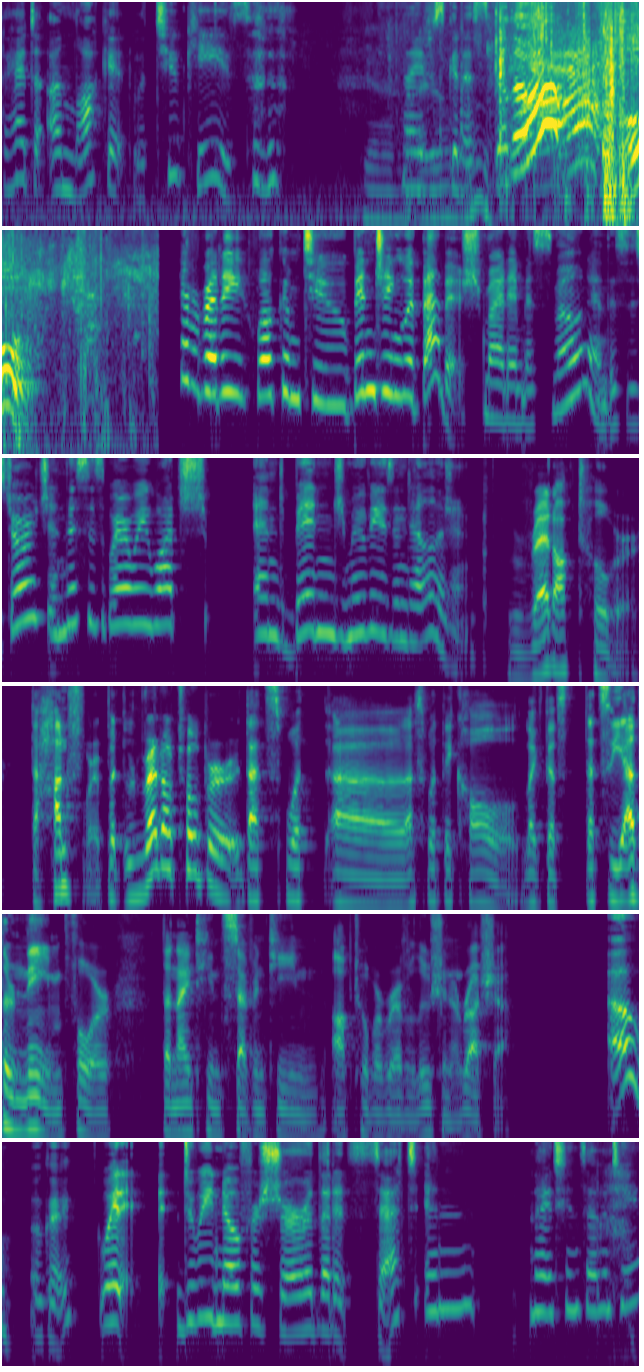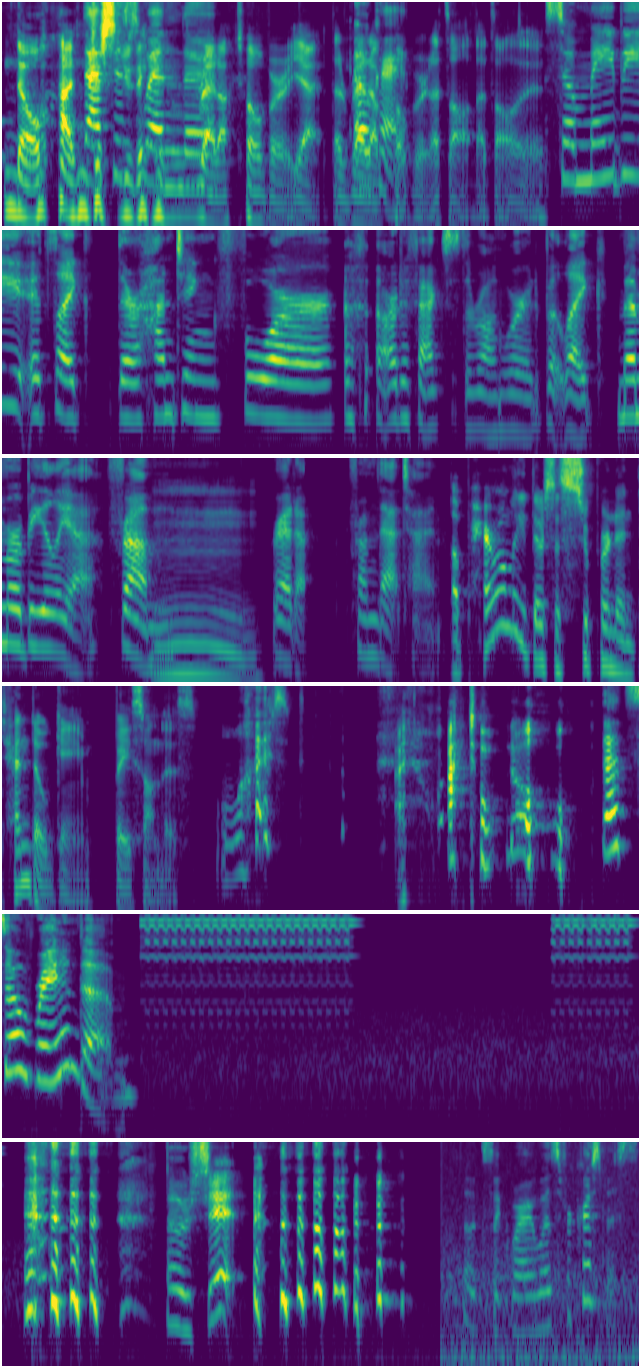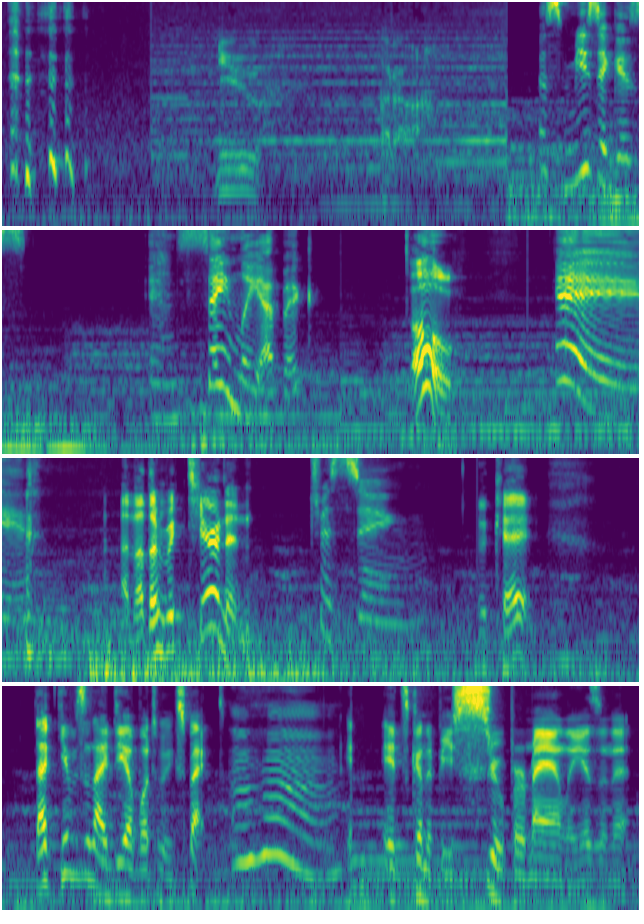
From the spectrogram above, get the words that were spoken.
They had to unlock it with two keys. Yeah. now you're just gonna know. spill the. Oh! Oh! Hey everybody, welcome to Binging with Babish. My name is Simone, and this is George, and this is where we watch and binge movies and television. Red October. The hunt for it. But Red October, that's what uh that's what they call like that's that's the other name for the 1917 October Revolution in Russia. Oh, okay. Wait, do we know for sure that it's set in 1917? No, I'm That's just, just using when the- Red October. Yeah, the Red Okay. October. That's all. That's all it is. So maybe it's like they're hunting for artifacts is the wrong word, but like memorabilia from Mm. Red from that time. Apparently, there's a Super Nintendo game based on this. What? I I don't know. That's so random. oh shit. That looks like where I was for Christmas. New hurrah. this music is insanely epic. Oh, Hey, another McTiernan. interesting. Okay, that gives an idea of what to expect. Mm-hmm. It's gonna be super manly, isn't it?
